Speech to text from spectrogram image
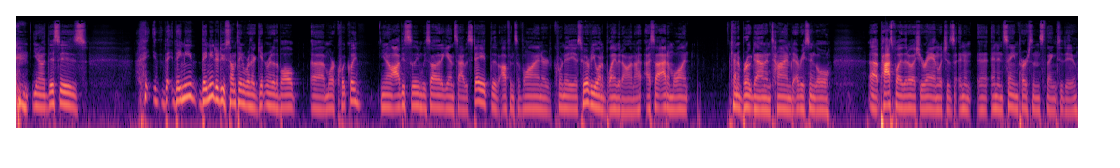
you know this is they, need they need to do something where they're getting rid of the ball uh, more quickly. You know, obviously we saw that against Iowa State, the offensive line or Cornelius, whoever you want to blame it on. I, I saw Adam Lunt kind of broke down and timed every single uh, pass play that OSU ran, which is an an insane person's thing to do.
